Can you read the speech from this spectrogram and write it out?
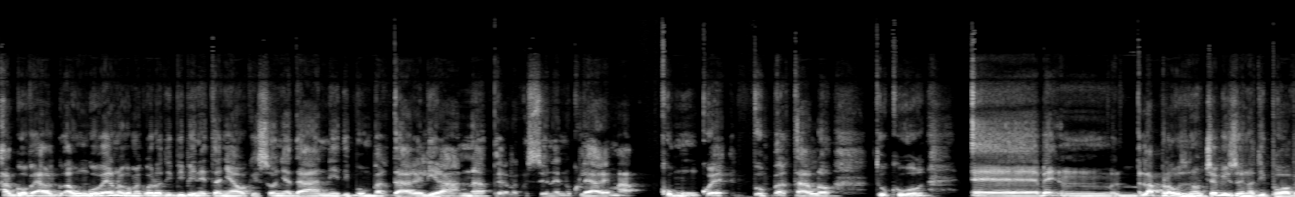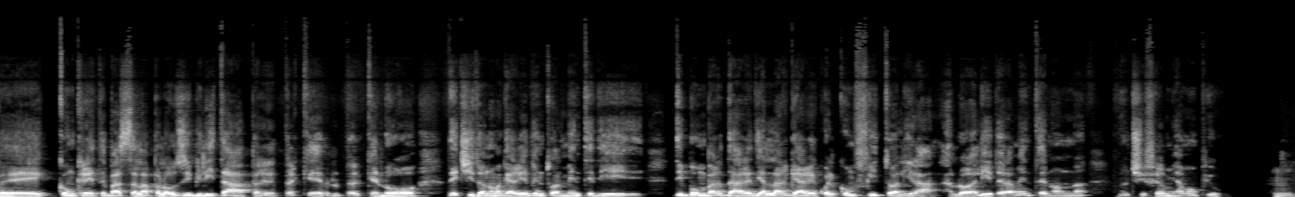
a, gov- a un governo come quello di Bibi Netanyahu che sogna da anni di bombardare l'Iran per la questione nucleare, ma comunque bombardarlo tout court, eh, beh, mm, non c'è bisogno di prove concrete, basta la plausibilità per, perché, perché, loro decidano magari eventualmente di, di, bombardare, di allargare quel conflitto all'Iran. Allora lì veramente non, non ci fermiamo più. Mm.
